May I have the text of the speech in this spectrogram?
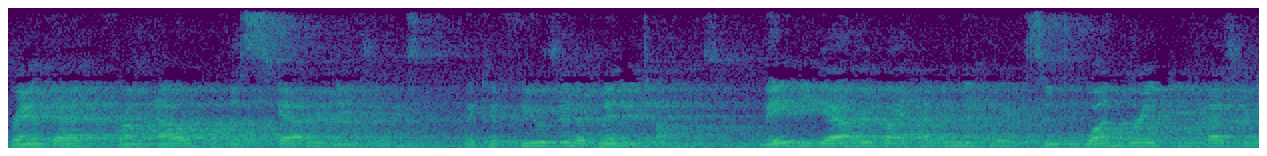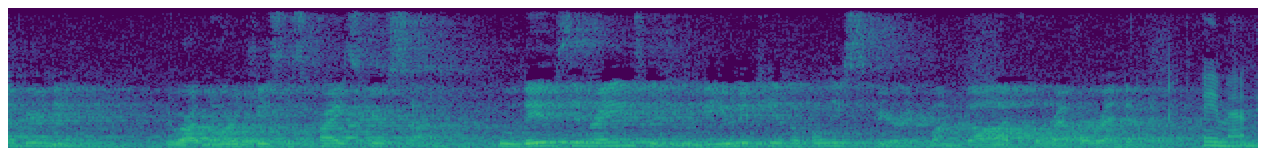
grant that from out of the scattered nations the confusion of many tongues may be gathered by heavenly grace into one great confession of your name, through our Lord Jesus Christ, your Son, who lives and reigns with you in the unity of the Holy Spirit, one God, forever and ever. Amen.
